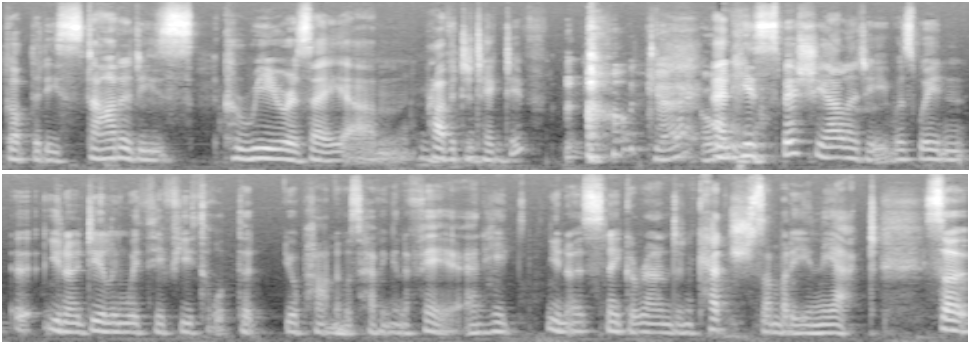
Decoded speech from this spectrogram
Got that he started his career as a um, private detective, okay. and his speciality was when uh, you know dealing with if you thought that your partner was having an affair, and he'd you know sneak around and catch somebody in the act. So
